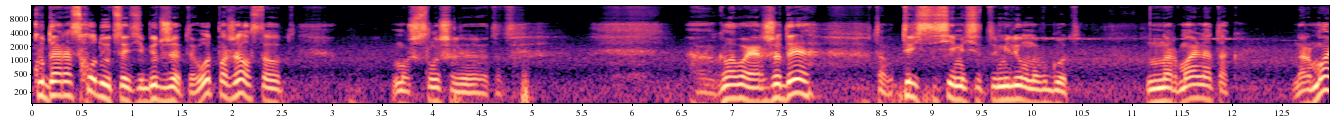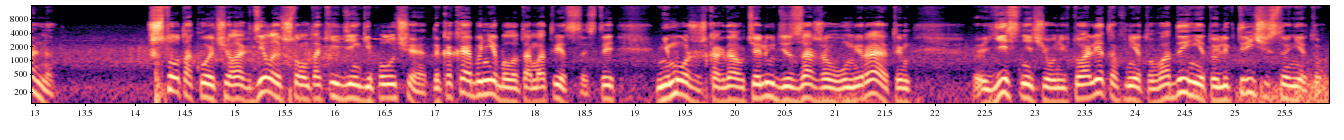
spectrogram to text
куда расходуются эти бюджеты. Вот, пожалуйста, вот, может, слышали этот э, глава РЖД, там 370 миллионов в год. Ну, нормально так. Нормально что такое человек делает, что он такие деньги получает. Да какая бы ни была там ответственность. Ты не можешь, когда у тебя люди заживо умирают, им есть нечего, у них туалетов нету, воды нету, электричества нету.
